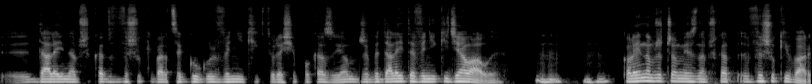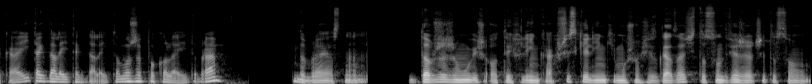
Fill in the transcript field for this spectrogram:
y, dalej na przykład w wyszukiwarce Google wyniki, które się pokazują, żeby dalej te wyniki działały. Mhm. Kolejną rzeczą jest na przykład wyszukiwarka i tak dalej, i tak dalej. To może po kolei, dobra? Dobra, jasne. Dobrze, że mówisz o tych linkach. Wszystkie linki muszą się zgadzać. To są dwie rzeczy, to są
